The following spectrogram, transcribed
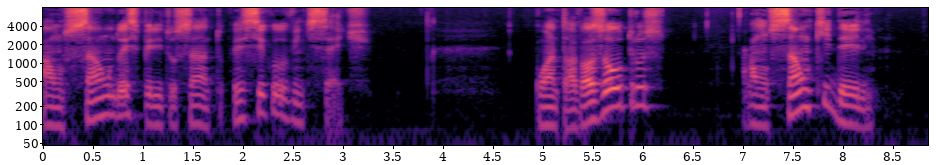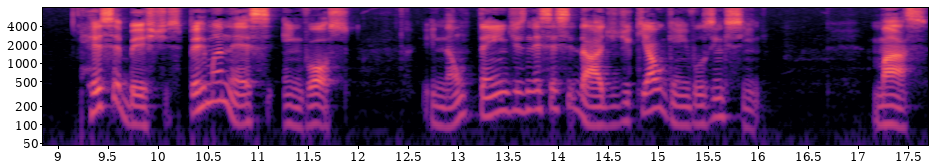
A unção do Espírito Santo, versículo 27. Quanto a vós outros, a unção que dele recebestes permanece em vós, e não tendes necessidade de que alguém vos ensine. Mas,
